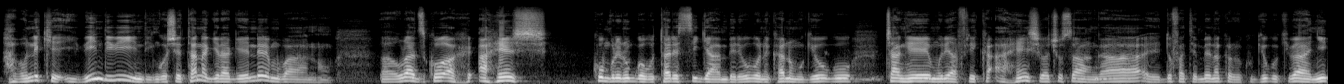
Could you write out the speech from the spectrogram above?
haboneke ibindi bindi ngo shetani agira agendere mu bantu uh, urazi ko ahenshi kumbure n'ubwo butare si rya mbere buboneka hano mu gihugu canke muri Afrika ahenshi wacu usanga e, eh, dufate mbere n'akarore ku gihugu kibanyi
